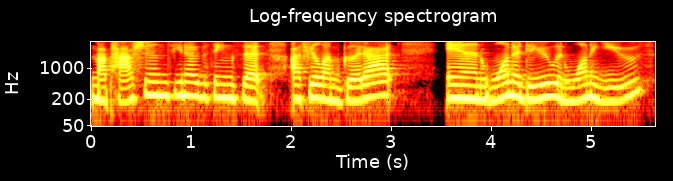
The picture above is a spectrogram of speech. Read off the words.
my passions, you know, the things that I feel I'm good at and want to do and want to use?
